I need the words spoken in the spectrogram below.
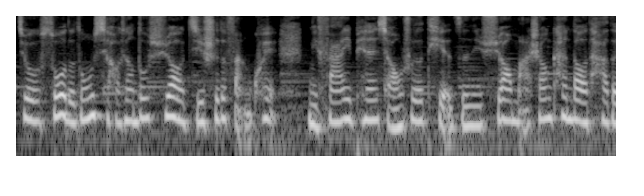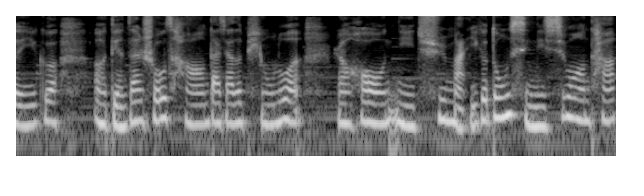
就所有的东西好像都需要及时的反馈。你发一篇小红书的帖子，你需要马上看到它的一个呃点赞、收藏、大家的评论。然后你去买一个东西，你希望它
